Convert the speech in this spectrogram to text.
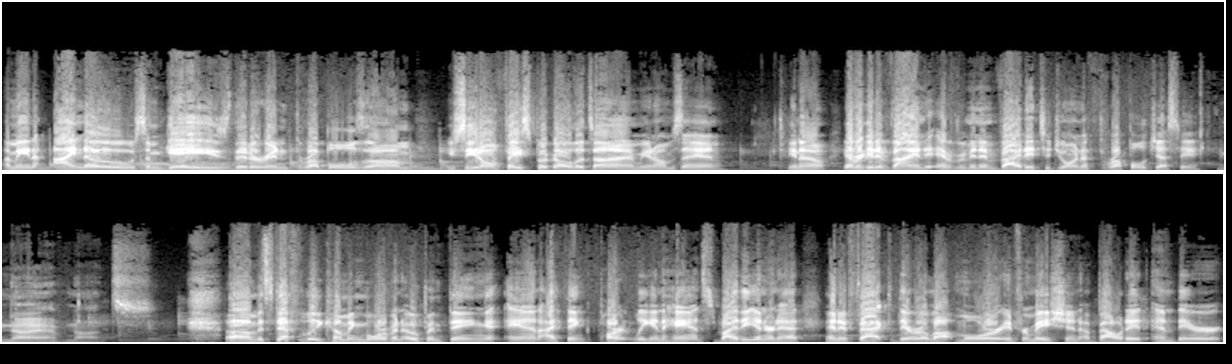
I mean, I know some gays that are in thruples. Um, you see it on Facebook all the time. You know what I'm saying? You know, you ever get invited? Ever been invited to join a thruple, Jesse? No, I have not. Um, it's definitely becoming more of an open thing, and I think partly enhanced by the internet. And in fact, there are a lot more information about it, and they're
